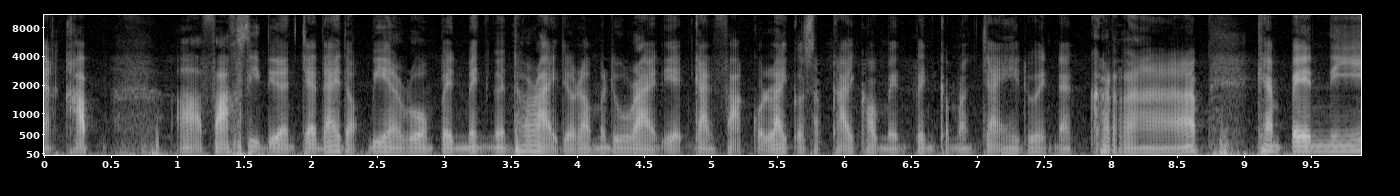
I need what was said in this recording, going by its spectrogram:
นะครับอ่าฝาก 4 เดือนจะได้ดอกเบี้ยรวมเป็นเม็ดเงินเท่าไหร่ เดี๋ยวเรามาดูรายละเอียดการฝากกดไลค์กด subscribe คอมเมนต์เป็นกำลังใจให้ด้วยนะครับ แคมเปญนี้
